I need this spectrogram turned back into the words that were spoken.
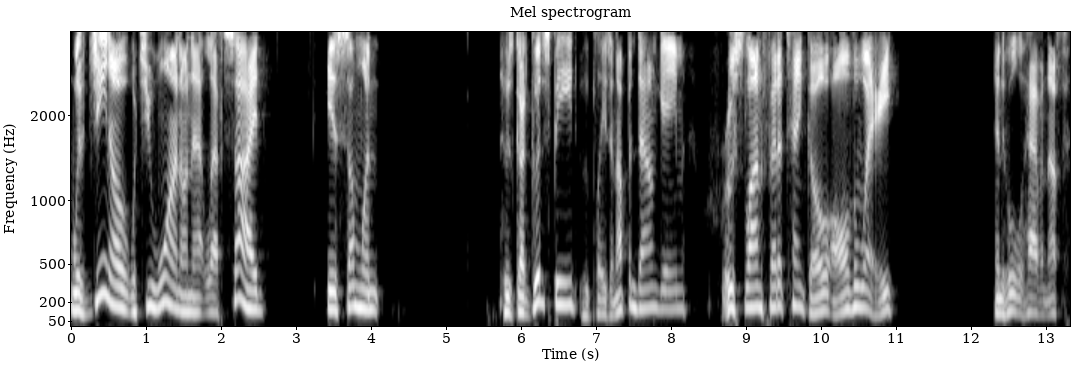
with Geno, what you want on that left side is someone who's got good speed, who plays an up and down game, Ruslan Fedotenko all the way, and who will have enough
